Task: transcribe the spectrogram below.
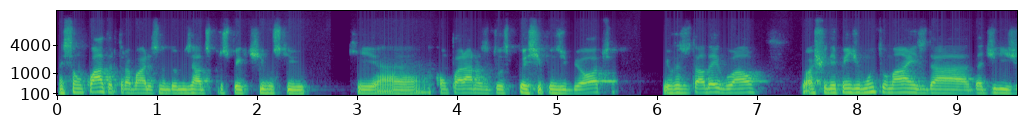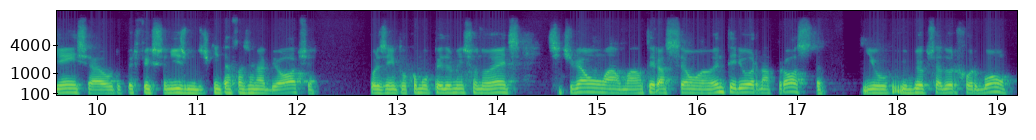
mas são quatro trabalhos randomizados prospectivos que, que uh, compararam os dois, dois, tipos de biópsia e o resultado é igual. Eu acho que depende muito mais da, da diligência ou do perfeccionismo de quem está fazendo a biópsia. Por exemplo, como o Pedro mencionou antes, se tiver uma, uma alteração anterior na próstata, e o, e o biopsiador for bom,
